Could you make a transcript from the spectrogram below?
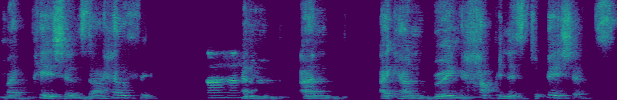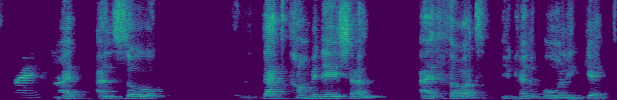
my patients are healthy uh-huh. and and I can bring happiness to patients. Right. Right. And so that combination, I thought you can only get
